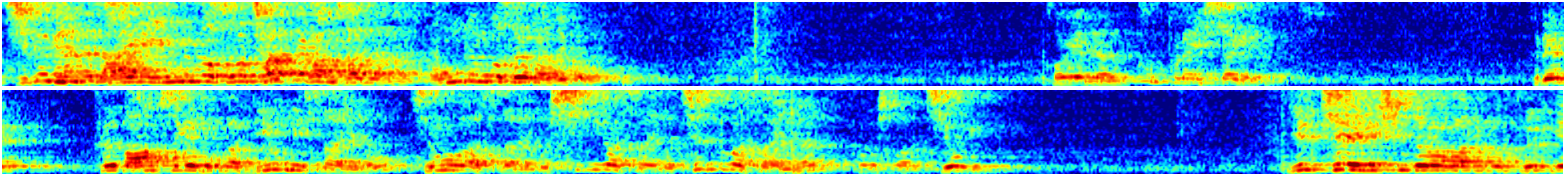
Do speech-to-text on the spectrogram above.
지금 현재 나에게 있는 것으로 절대 감사하지 않아요. 없는 것을 가지고 거기에 대한 complain 시작이 되는 거죠. 그래 그 마음속에 뭔가 미움이 쌓이고 증오가 쌓이고 시기가 쌓이고 질투가 쌓이면 그것이 바로 지옥입니다. 일체 유신조라고 하는 그 불교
